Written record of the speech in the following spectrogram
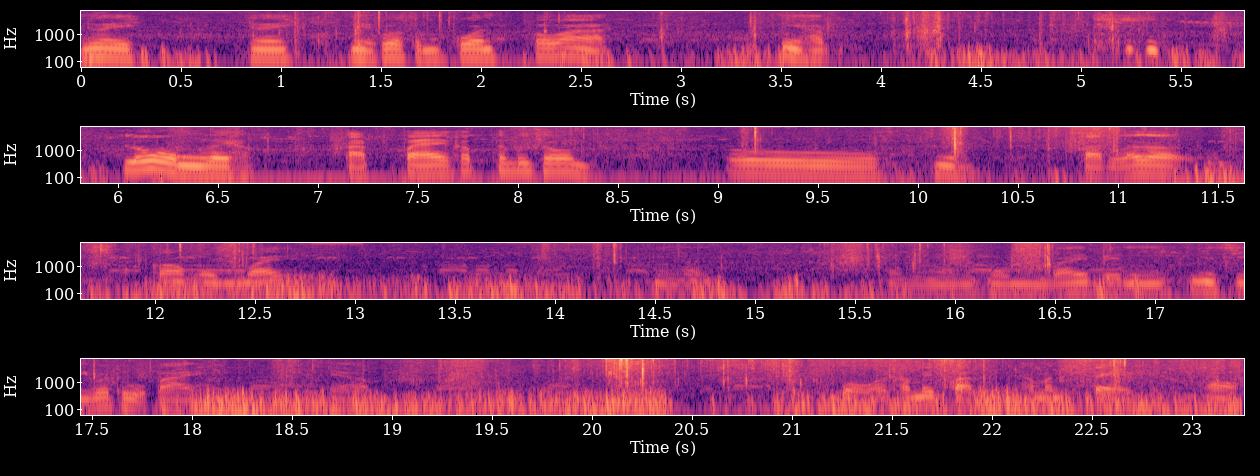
เหนื่อยเหนื่อยเหนื่อยพอสมควร เพราะว่านี่ครับ โล่งเลยครับ ตัดแปครับท่านผู้ชม โอ้เนี่ยตัดแล้วก็ก็ห่มไว้ห่มห่มไว้เป็นมีสีวัตถุไปนี่ครับบอกว่าถ้าไม่ตัดถ้ามันแตก ออก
